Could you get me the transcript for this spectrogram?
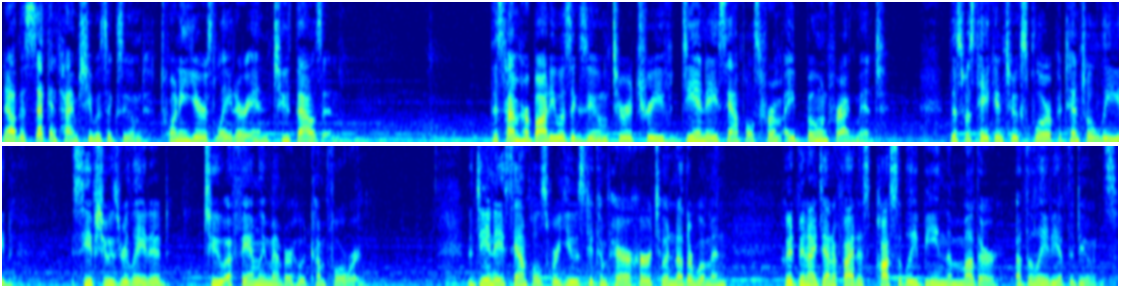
Now, the second time she was exhumed, 20 years later in 2000, this time her body was exhumed to retrieve DNA samples from a bone fragment. This was taken to explore a potential lead, see if she was related to a family member who had come forward. The DNA samples were used to compare her to another woman who had been identified as possibly being the mother of the Lady of the Dunes.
